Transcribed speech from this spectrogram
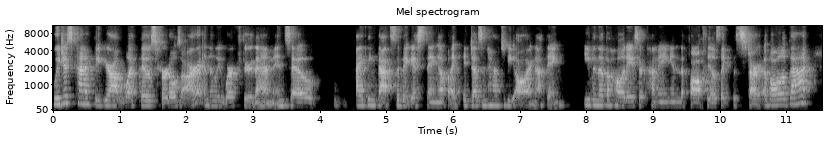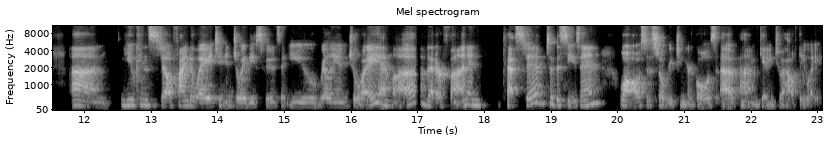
we just kind of figure out what those hurdles are and then we work through them. And so i think that's the biggest thing of like it doesn't have to be all or nothing. Even though the holidays are coming and the fall feels like the start of all of that um, you can still find a way to enjoy these foods that you really enjoy and love that are fun and festive to the season while also still reaching your goals of um, getting to a healthy weight.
